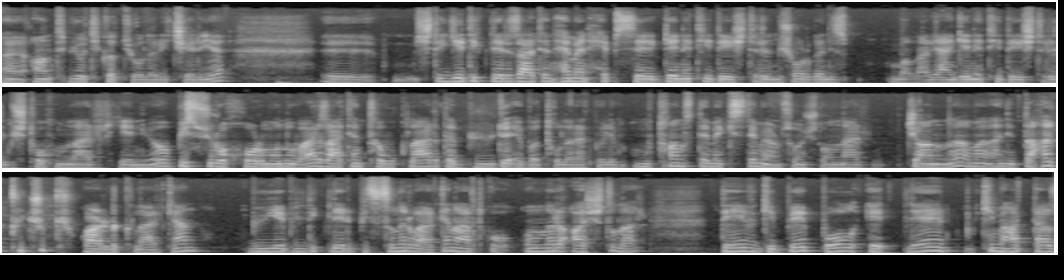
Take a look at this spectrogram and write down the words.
e, antibiyotik atıyorlar içeriye. E, işte yedikleri zaten hemen hepsi genetiği değiştirilmiş organizm malar yani genetiği değiştirilmiş tohumlar yeniyor. Bir sürü hormonu var. Zaten tavuklar da büyüdü ebat olarak böyle mutant demek istemiyorum. Sonuçta onlar canlı ama hani daha küçük varlıklarken büyüyebildikleri bir sınır varken artık onları aştılar. Dev gibi bol etli kimi hatta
